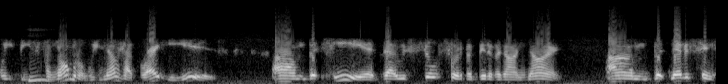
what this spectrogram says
we, he's mm. phenomenal. We know how great he is. Um, but here, there was still sort of a bit of an unknown. Um, but never since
